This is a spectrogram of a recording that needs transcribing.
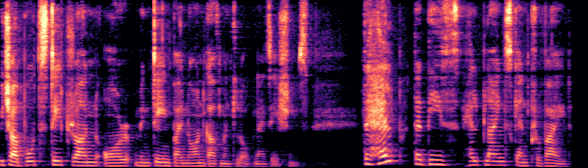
which are both state run or maintained by non governmental organizations. The help that these helplines can provide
